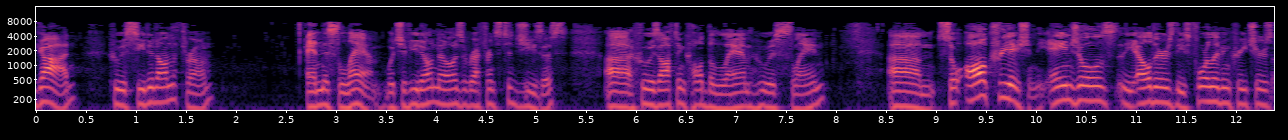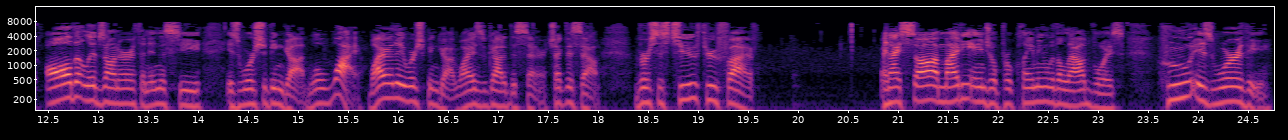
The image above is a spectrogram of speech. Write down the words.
God, who is seated on the throne, and this lamb, which, if you don't know, is a reference to Jesus, uh, who is often called the lamb who is slain. Um, so all creation, the angels, the elders, these four living creatures, all that lives on earth and in the sea is worshiping God. Well, why? Why are they worshiping God? Why is God at the center? Check this out. Verses 2 through 5. And I saw a mighty angel proclaiming with a loud voice, Who is worthy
